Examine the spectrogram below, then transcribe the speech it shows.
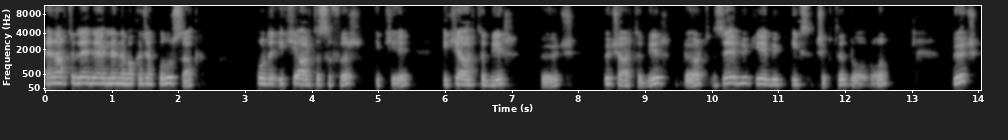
n artı l değerlerine bakacak olursak burada 2 artı 0 2, 2 artı 1 3, 3 artı 1 4, z büyük y büyük x çıktı. Doğru. 3.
